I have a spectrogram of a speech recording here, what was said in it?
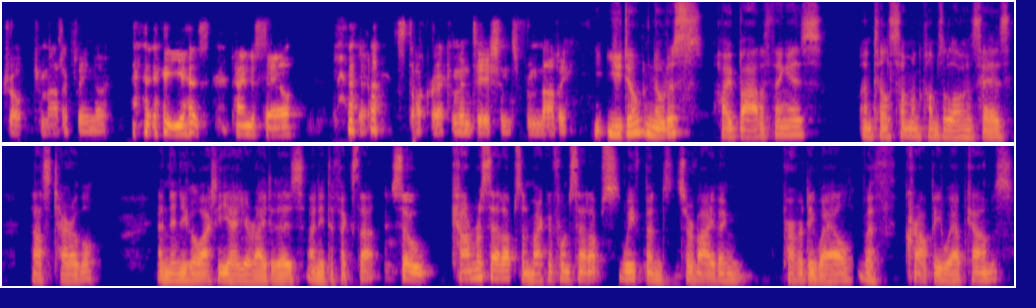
drop dramatically now? yes, time to sell. yeah, stock recommendations from Maddie. You don't notice how bad a thing is until someone comes along and says that's terrible, and then you go, actually, yeah, you're right, it is. I need to fix that. So camera setups and microphone setups, we've been surviving perfectly well with crappy webcams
